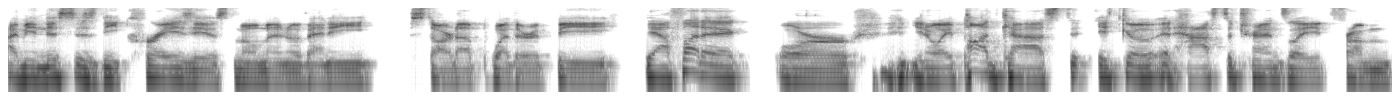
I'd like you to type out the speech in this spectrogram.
I mean, this is the craziest moment of any startup, whether it be the athletic or you know a podcast it go it has to translate from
